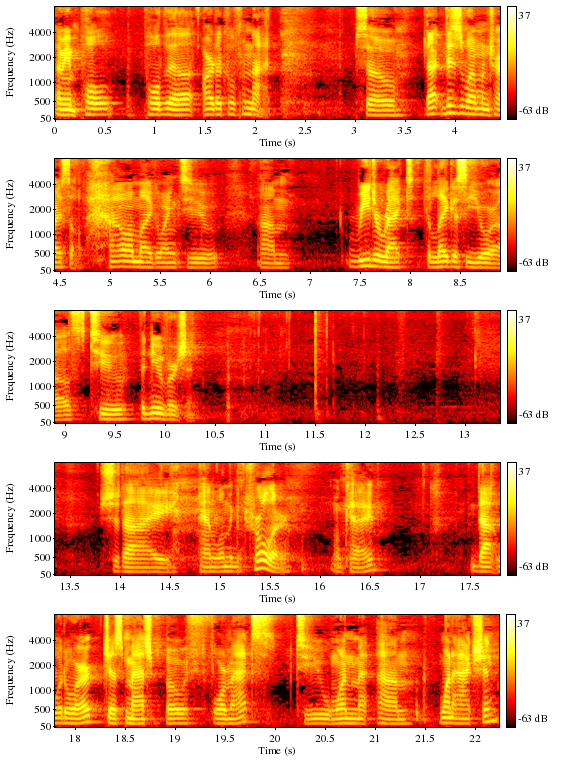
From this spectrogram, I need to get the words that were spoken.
I mean, pull pull the article from that. So that, this is what I'm going to try to solve. How am I going to um, redirect the legacy URLs to the new version? Should I handle in the controller? Okay, that would work. Just match both formats to one um, one action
